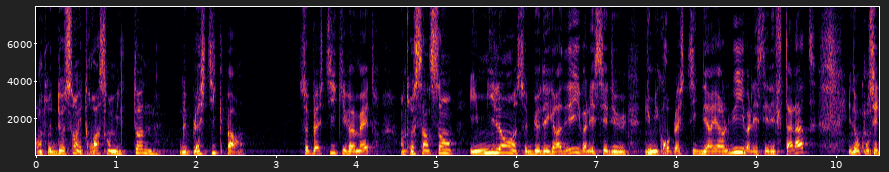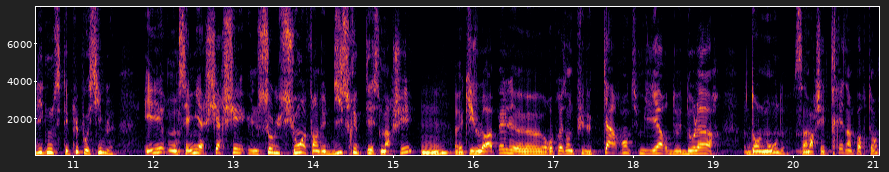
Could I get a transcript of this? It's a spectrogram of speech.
entre 200 et 300 000 tonnes de plastique par an. Ce plastique, il va mettre entre 500 et 1000 ans à se biodégrader. Il va laisser du, microplastique derrière lui. Il va laisser des phtalates. Et donc, on s'est dit que nous, c'était plus possible. Et on s'est mis à chercher une solution afin de disrupter ce marché, mhm. euh, qui, je le rappelle, euh, représente plus de 40 milliards de dollars dans le monde. C'est un marché très important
